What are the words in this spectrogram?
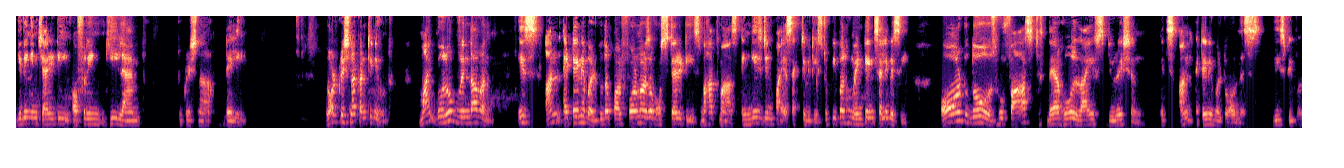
giving in charity, offering ghee lamp to Krishna daily. Lord Krishna continued, My Golok Vrindavan is unattainable to the performers of austerities, Mahatmas engaged in pious activities, to people who maintain celibacy, or to those who fast their whole life's duration. It's unattainable to all this, these people.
